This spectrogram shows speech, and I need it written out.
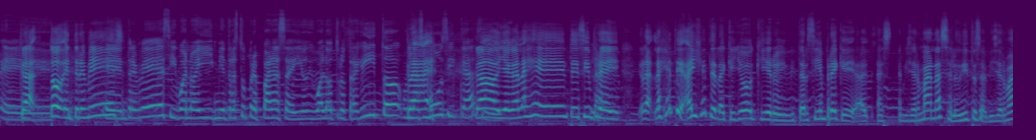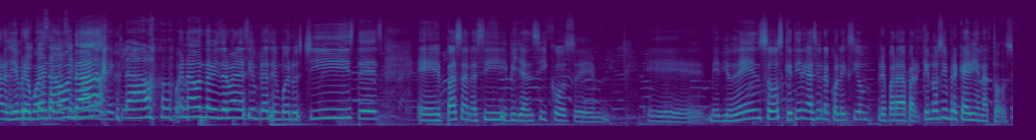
eh, todo, entre mes. entre mes, y bueno, ahí mientras tú preparas ahí igual otro traguito, unas músicas. Claro, llega la gente, siempre hay, la, gente, hay gente a la que yo quiero invitar siempre, que a, mis hermanas, saluditos a mis hermanas, siempre buena onda. buena onda, mis hermanas siempre hacen buenos chistes, eh, pasan así villancicos. Eh, medio densos, que tienen así una colección preparada para que no siempre cae bien a todos.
